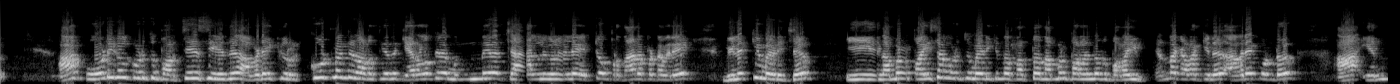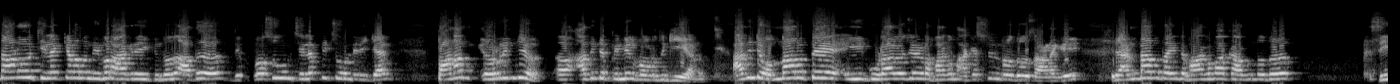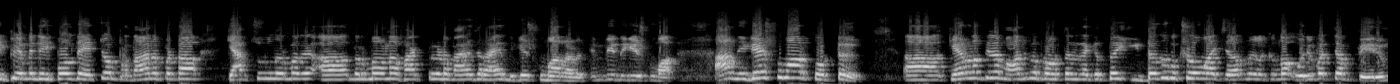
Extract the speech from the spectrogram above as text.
ആ കോടികൾ കൊടുത്ത് പർച്ചേസ് ചെയ്ത് അവിടേക്ക് റിക്രൂട്ട്മെന്റ് നടത്തിയത് കേരളത്തിലെ മുൻനിര ചാനലുകളിലെ ഏറ്റവും പ്രധാനപ്പെട്ടവരെ വിലക്ക് മേടിച്ച് ഈ നമ്മൾ പൈസ കൊടുത്ത് മേടിക്കുന്ന തത്ത നമ്മൾ പറയുന്നത് പറയും എന്ന കണക്കിന് അവരെ കൊണ്ട് ആ എന്താണോ ചിലക്കണമെന്ന് ഇവർ ആഗ്രഹിക്കുന്നത് അത് ദിവസവും ചിലപ്പിച്ചുകൊണ്ടിരിക്കാൻ പണം എറിഞ്ഞ് അതിന്റെ പിന്നിൽ പ്രവർത്തിക്കുകയാണ്. അതിന്റെ ഒന്നാമത്തെ ഈ ഗൂഢാലോചനയുടെ ഭാഗം അഗസ്റ്റിൻ ബ്രദേഴ്സ് ആണെങ്കിൽ രണ്ടാമത് അതിന്റെ ഭാഗമാക്കാകുന്നത് സി പി എമ്മിന്റെ ഇപ്പോഴത്തെ ഏറ്റവും പ്രധാനപ്പെട്ട ക്യാപ്സൂൾ നിർമ്മാണ നിർമ്മാണ ഫാക്ടറിയുടെ മാനേജറായ നികേഷ് കുമാറാണ് എം പി നികേഷ് കുമാർ. ആ നികേഷ് കുമാർ തൊട്ട് കേരളത്തിലെ മാധ്യമ പ്രവർത്തന രംഗത്ത് ഇടതുപക്ഷവുമായി ചേർന്ന് നിൽക്കുന്ന ഒരുപറ്റം പേരും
